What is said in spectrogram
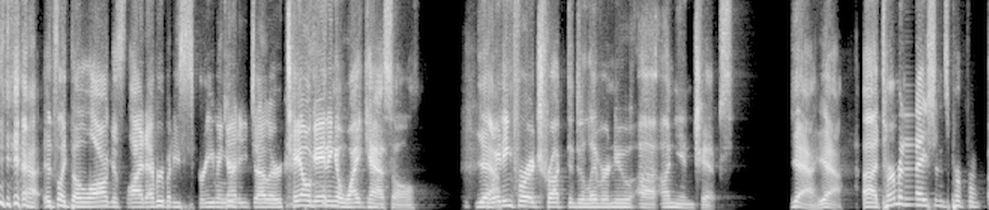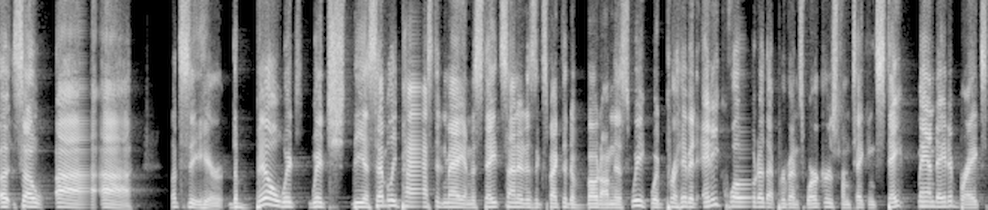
yeah, it's like the longest line. Everybody's screaming You're- at each other. Tailgating a White Castle. Yeah, waiting for a truck to deliver new uh, onion chips. Yeah, yeah. Uh, terminations per, per- uh, so uh, uh, let's see here. The bill which which the assembly passed in May and the state senate is expected to vote on this week would prohibit any quota that prevents workers from taking state mandated breaks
